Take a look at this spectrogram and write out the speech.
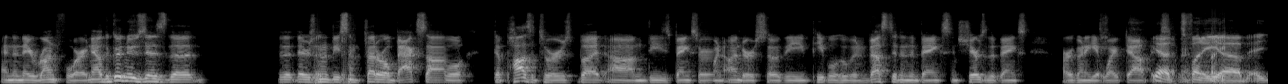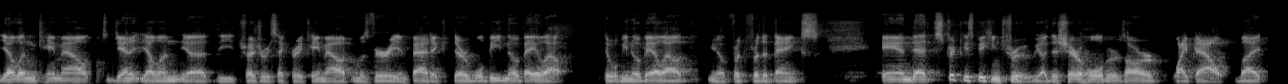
and then they run for it. Now, the good news is the that there's going to be some federal backstop depositors, but um, these banks are going under. So the people who invested in the banks and shares of the banks are going to get wiped out. Basically. Yeah, it's funny. Uh, Yellen came out, Janet Yellen, uh, the Treasury Secretary, came out and was very emphatic. There will be no bailout. There will be no bailout, you know, for, for the banks. And that's strictly speaking true. You know, the shareholders are wiped out, but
